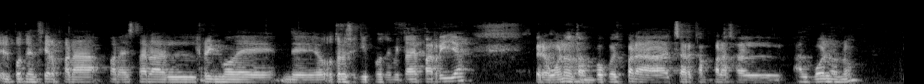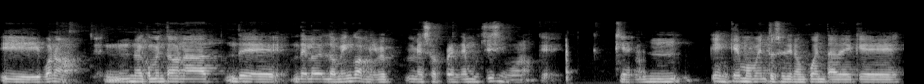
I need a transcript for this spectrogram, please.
el potencial para, para estar al ritmo de, de otros equipos de mitad de parrilla pero bueno, tampoco es para echar campanas al, al vuelo, ¿no? Y bueno, no he comentado nada de, de, lo del domingo, a mí me, sorprende muchísimo, ¿no? Que, que en qué momento se dieron cuenta de que,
